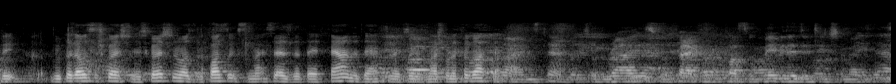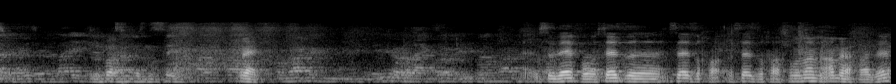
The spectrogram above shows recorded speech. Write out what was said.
Be- Because that was his question. His question was the pasuk says that they found that they have to make sukkahs much more they forgot No, that. I understand, but so the raya is for the fact that the pasuk maybe they did teach them how to build sukkahs. So the pasuk doesn't say. Right. Uh, So therefore, says the says the Cha- says the Chacham Amar Chaver,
